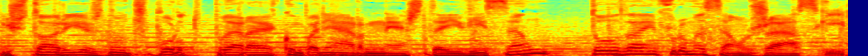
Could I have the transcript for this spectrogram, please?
Histórias do desporto para acompanhar nesta edição. Toda a informação já a seguir.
